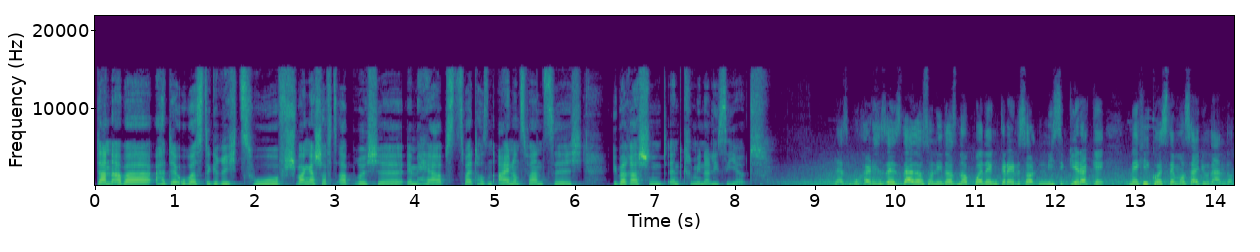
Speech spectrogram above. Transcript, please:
Dann aber hat der oberste Gerichtshof Schwangerschaftsabbrüche im Herbst 2021 überraschend entkriminalisiert. Las mujeres de Estados Unidos no pueden creer ni siquiera que México estemos ayudando.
